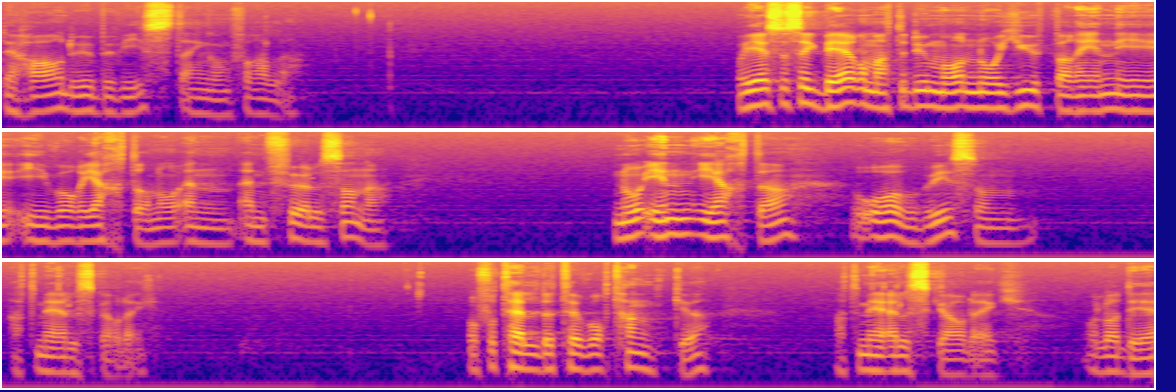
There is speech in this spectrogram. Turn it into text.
Det har du bevist en gang for alle. Og Jesus, Jeg ber om at du må nå dypere inn i, i våre hjerter nå enn en følelsene nå inn i hjertet og overbevise om at vi elsker deg. Og fortell det til vår tanke at vi elsker deg. Og la det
